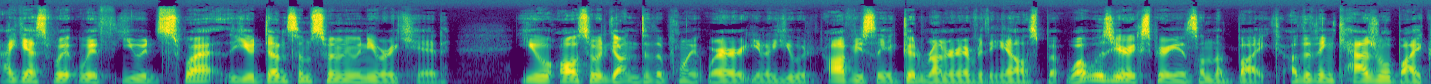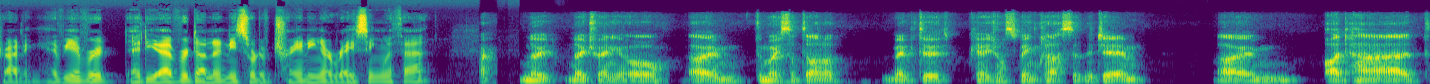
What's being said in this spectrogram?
I guess with, with you had sweat you had done some swimming when you were a kid. You also had gotten to the point where you know you were obviously a good runner and everything else. But what was your experience on the bike other than casual bike riding? Have you ever had you ever done any sort of training or racing with that? No, no training at all. Um, the most I've done, I'd maybe do occasional spin class at the gym. Um, I'd had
